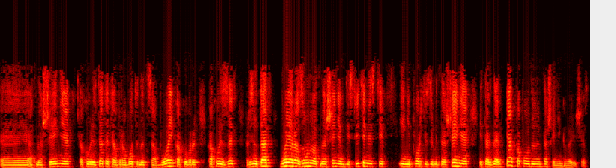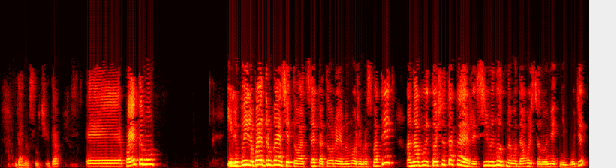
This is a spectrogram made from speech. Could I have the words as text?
э, отношения, какой результат это обработа над собой, какой, какой результат, результат более разумного отношения к действительности и не портить взаимоотношения и так далее. Я по поводу взаимоотношений говорю сейчас в данном случае. Да? Э, поэтому и любые, любая другая ситуация, которую мы можем рассмотреть, она будет точно такая же. Семиминутного удовольствия он иметь не будет,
